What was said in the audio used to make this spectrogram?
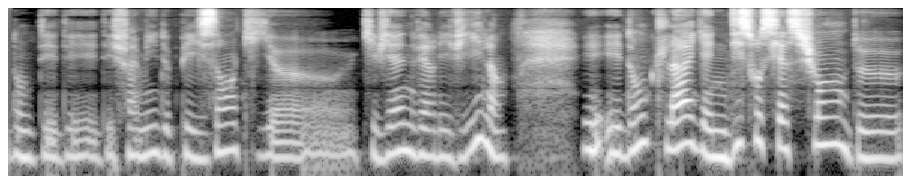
donc des, familles de paysans qui, euh, qui viennent vers les villes. Et, donc là, il y a une dissociation de,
